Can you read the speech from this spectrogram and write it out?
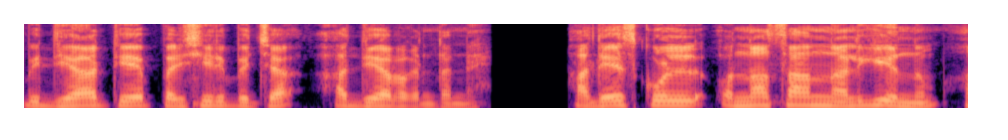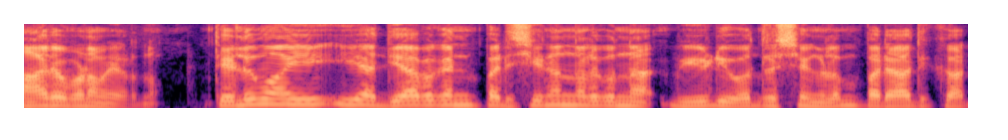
വിദ്യാർത്ഥിയെ പരിശീലിപ്പിച്ച അധ്യാപകൻ തന്നെ. അതേ സ്കൂളിൽ ഒന്നാം സ്ഥാനം നൽകിയെന്നും ആരോപണമായിരുന്നു തെളിവായി ഈ അധ്യാപകൻ പരിശീലനം നൽകുന്ന വീഡിയോ ദൃശ്യങ്ങളും പരാതിക്കാർ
